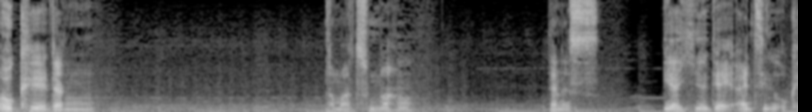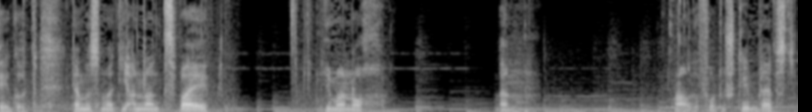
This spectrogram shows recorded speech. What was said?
Okay, dann nochmal zumachen. Dann ist er hier der einzige. Okay, gut. Dann müssen wir die anderen zwei immer noch ähm, mal bevor du stehen bleibst.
